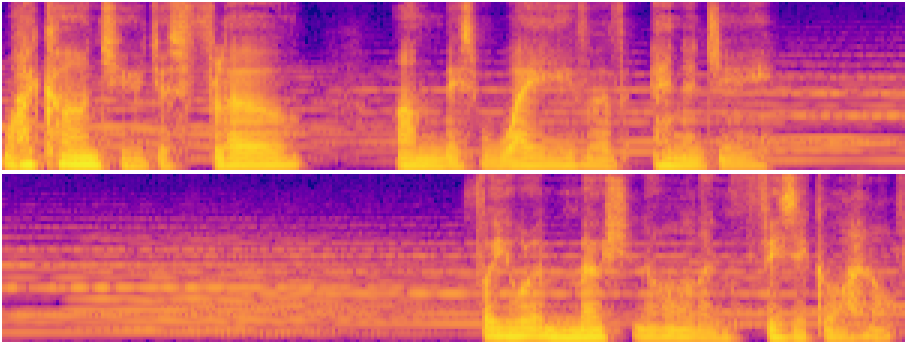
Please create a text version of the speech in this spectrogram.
Why can't you just flow on this wave of energy for your emotional and physical health?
